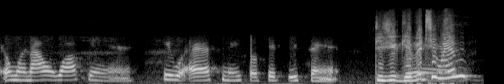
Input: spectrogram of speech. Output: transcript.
And when I would walk in, he would ask me for 50 cents. Did you give it to him?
